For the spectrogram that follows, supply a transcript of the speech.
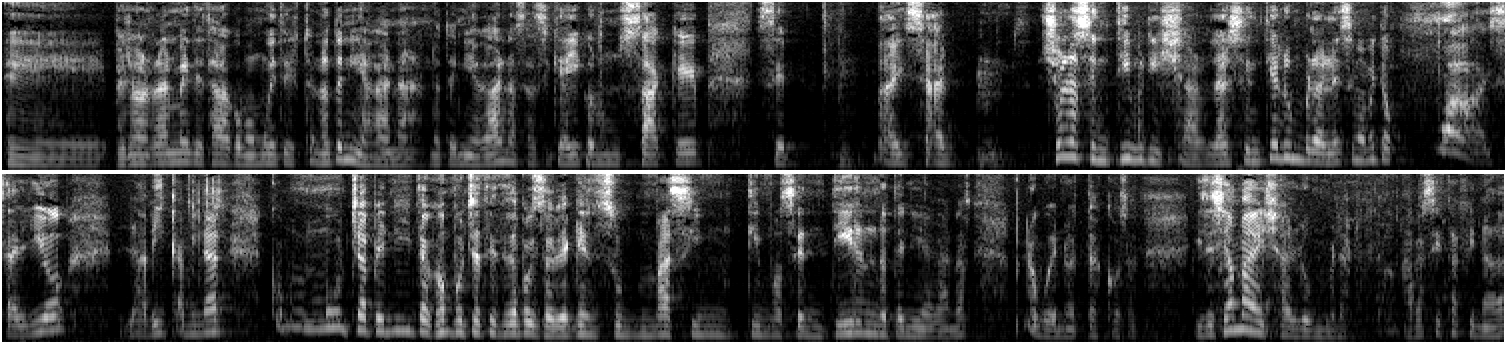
eh, pero realmente estaba como muy triste, no tenía ganas, no tenía ganas, así que ahí con un saque se, yo la sentí brillar, la sentí alumbrar. En ese momento, ¡fua! salió, la vi caminar con mucha penita, con mucha tristeza, porque sabía que en su más íntimo sentir no tenía ganas. Pero bueno, estas cosas. Y se llama Ella Alumbra. A ver si está afinada.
